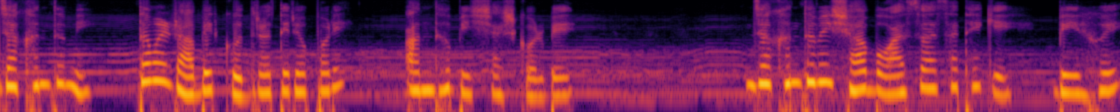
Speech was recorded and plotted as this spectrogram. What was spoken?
যখন তুমি তোমার রবের কুদরতের ওপরে অন্ধ বিশ্বাস করবে। যখন তুমি সব ওয়াসওয়াসা থেকে বের হয়ে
